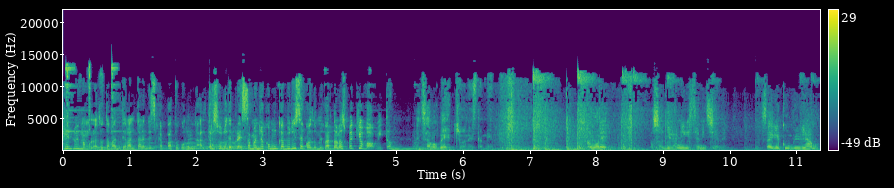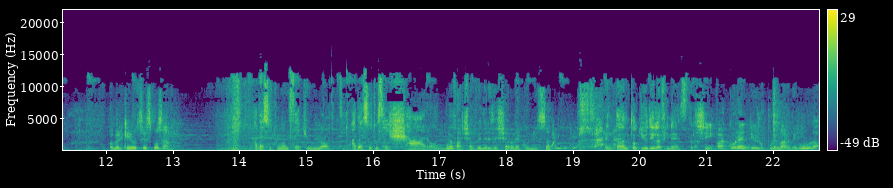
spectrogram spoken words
E lui mi ha mollato davanti all'altare ed è scappato con un'altra. Sono depressa, mangio come un camionista e quando mi guardo allo specchio vomito. Pensavo peggio, onestamente. Amore, ma so, dieci anni che stiamo insieme. Sai che conviviamo? Ma perché non si sposiamo? Adesso tu non sei più Lotti, adesso tu sei Sharon. Come faccio a vedere se Sharon è connessa? Intanto chiudi la finestra. Sì, fa corrente, io ho pure mar de gola.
